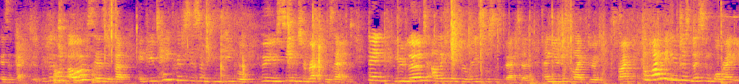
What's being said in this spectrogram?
is effective? Because what Owen says is that if you take criticism from people who you seem to represent, then you learn to allocate your resources better, and you just like doing this, right? So why don't you just listen already?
